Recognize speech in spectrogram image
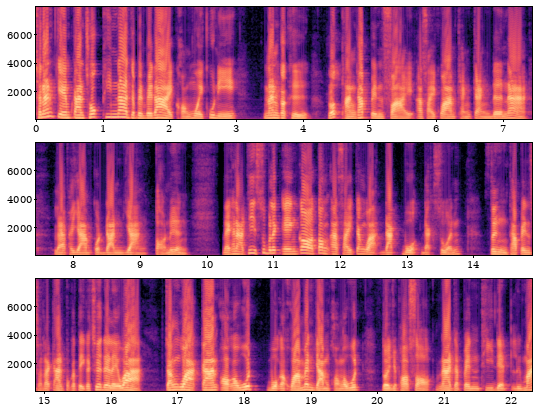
ฉะนั้นเกมการชกที่น่าจะเป็นไปได้ของมวยคู่นี้ นั่นก็คือรถถังครับเป็นฝ่ายอาศัยความแข็งแกร่งเดินหน้า และพยายามกดดันอย่างต่อเนื่อง ในขณะที่ซูเปอร์เล็กเองก็ต้องอาศัยจังหวะดักบวกดักสวน ซึ่งถ้าเป็นสถานการณ์ปกติก็เชื่อได้เลยว่า จังหวะการออกอาวุธ บวกกับความแม่นยำของอาวุธ โดยเฉพาะศอกน่าจะเป็นทีเด็ดหรือไม้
